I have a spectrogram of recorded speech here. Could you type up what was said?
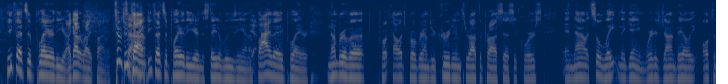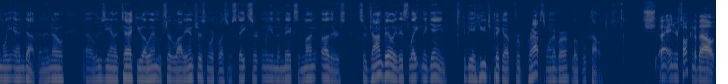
defensive player of the year. I got it right finally. Two-time. Two-time defensive player of the year in the state of Louisiana. Yeah. 5A player. Number of uh, pro- college programs recruited him throughout the process, of course. And now it's so late in the game. Where does John Bailey ultimately end up? And I know Uh, Louisiana Tech, ULM have showed a lot of interest. Northwestern State certainly in the mix, among others. So John Bailey, this late in the game, could be a huge pickup for perhaps one of our local colleges. Uh, and you're talking about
